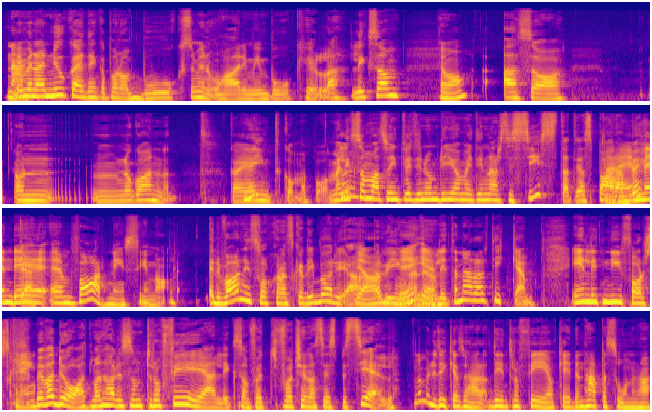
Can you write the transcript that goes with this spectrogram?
Nej. Jag menar, nu kan jag tänka på någon bok som jag nog har i min bokhylla. Liksom, Ja. alltså, och något annat kan jag inte komma på. Men liksom, alltså, inte vet jag om det gör mig till narcissist att jag sparar Nej, böcker. men det är en varningssignal. Är det varningsklockorna? Ska de börja Ja, ringa det är enligt den här artikeln. Enligt ny forskning. Men vad då att man har det som trofé liksom, för, för att känna sig speciell? Ja, men du tycker så här, att det är en trofé, okej, den här personen har,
